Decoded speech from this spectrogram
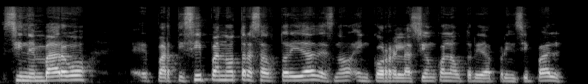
sin embargo, eh, participan otras autoridades, ¿no? En correlación con la autoridad principal.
